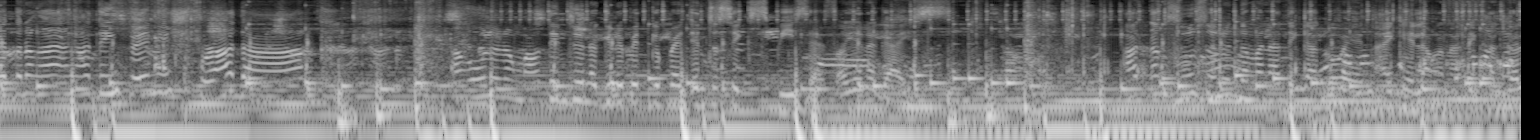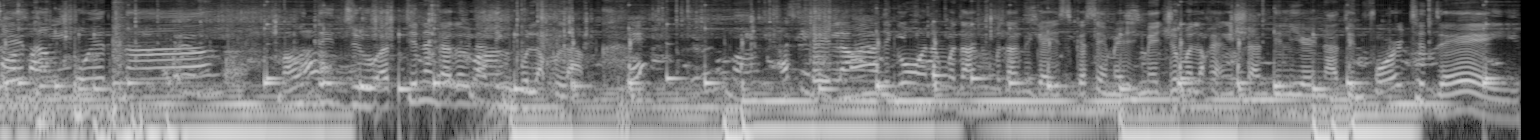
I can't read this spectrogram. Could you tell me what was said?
eto na nga ang ating finished product. Mountain Dew na ginupit-gupit into 6 pieces. O yan na guys. At ang susunod naman natin gagawin ay kailangan natin tanggalin ang puwet ng Mountain Dew at yun ang gagawin nating bulaklak. Kailangan natin gumawa ng madaming madami guys kasi med medyo malaki ang chandelier natin for today.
